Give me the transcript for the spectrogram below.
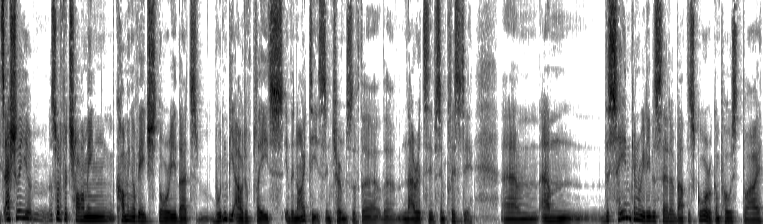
It's actually um, sort of a charming coming of age story that wouldn't be out of place in the 90s in terms of the, the narrative simplicity. Um, and the same can really be said about the score composed by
